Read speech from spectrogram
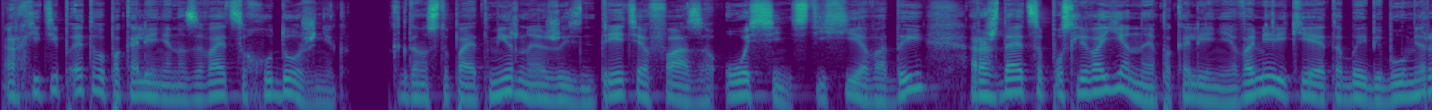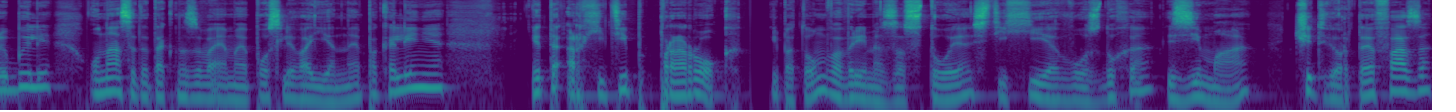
Архетип этого поколения называется художник. когда наступает мирная жизнь, третья фаза, осень, стихия воды, рождается послевоенное поколение. В Америке это бэби-бумеры были, у нас это так называемое послевоенное поколение. Это архетип пророк. И потом во время застоя, стихия воздуха, зима, четвертая фаза,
